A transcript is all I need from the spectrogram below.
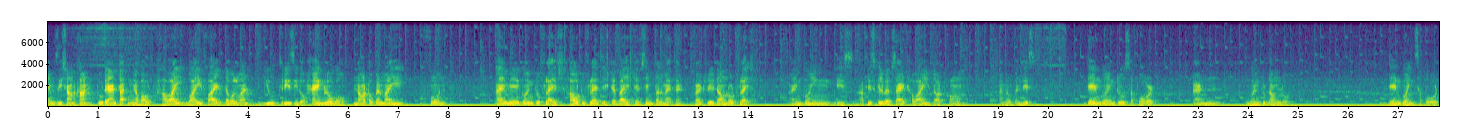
am Zeeshan Khan. Today I am talking about Huawei Wi-Fi 11U30 hang logo not open my phone. I am going to flash. How to flash step by step simple method. Firstly download flash. I am going this official website huawei.com. I am open this. Then going to support and going to download. Then going support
